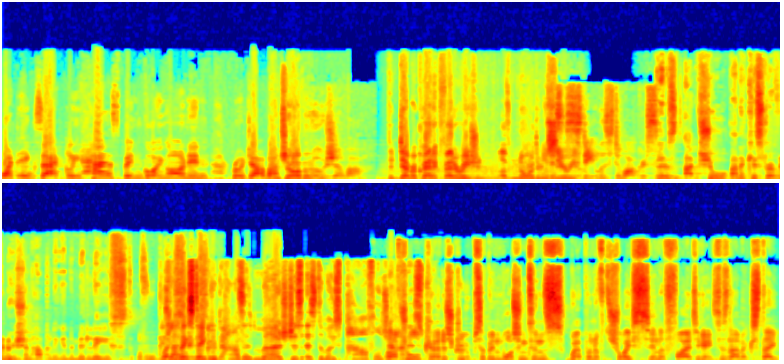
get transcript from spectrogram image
What exactly has been going on in Rojava? Rojava. Rojava. The Democratic Federation of Northern It is Syria. a stateless democracy. There's an actual anarchist revolution happening in the Middle East, of all The places. Islamic State group has emerged as, as the most powerful jihadist After all, group. Kurdish groups have been Washington's weapon of choice in the fight against Islamic State.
